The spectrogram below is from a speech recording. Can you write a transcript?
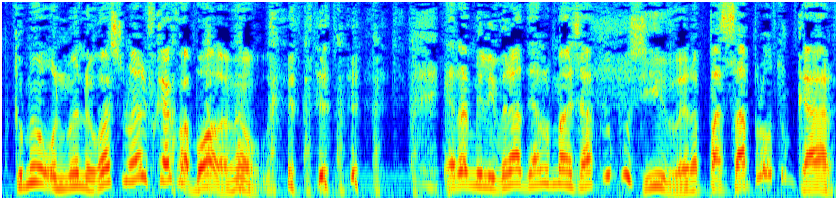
Porque o meu, o meu negócio não era ficar com a bola, não. era me livrar dela o mais rápido possível, era passar para outro cara.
